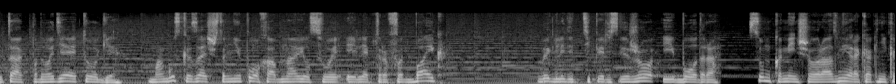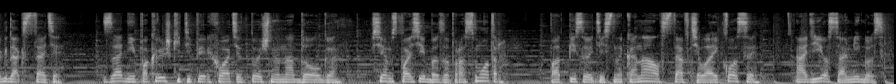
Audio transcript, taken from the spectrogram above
Итак, подводя итоги, могу сказать, что неплохо обновил свой электро fatbike. Выглядит теперь свежо и бодро. Сумка меньшего размера, как никогда, кстати. Задней покрышки теперь хватит точно надолго. Всем спасибо за просмотр. Подписывайтесь на канал, ставьте лайкосы. Adiós, amigos.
